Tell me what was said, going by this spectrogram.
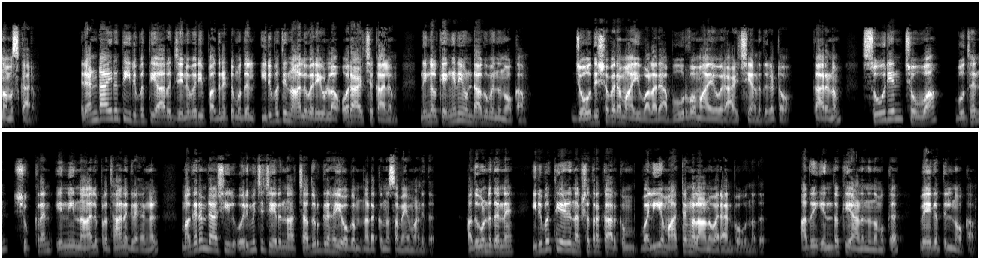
നമസ്കാരം. രണ്ടായിരത്തി ഇരുപത്തിയാറ് ജനുവരി പതിനെട്ട് മുതൽ ഇരുപത്തിനാല് വരെയുള്ള ഒരാഴ്ചക്കാലം നിങ്ങൾക്ക് എങ്ങനെയുണ്ടാകുമെന്ന് നോക്കാം. ജ്യോതിഷപരമായി വളരെ അപൂർവമായ ഒരാഴ്ചയാണിത് കേട്ടോ. കാരണം സൂര്യൻ ചൊവ്വ ബുധൻ ശുക്രൻ എന്നീ നാല് പ്രധാന ഗ്രഹങ്ങൾ മകരം രാശിയിൽ ഒരുമിച്ച് ചേരുന്ന ചതുർഗ്രഹ യോഗം നടക്കുന്ന സമയമാണിത്. അതുകൊണ്ട് തന്നെ ഇരുപത്തിയേഴ് നക്ഷത്രക്കാർക്കും വലിയ മാറ്റങ്ങളാണ് വരാൻ പോകുന്നത്. അത് എന്തൊക്കെയാണെന്ന് നമുക്ക് വേഗത്തിൽ നോക്കാം.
